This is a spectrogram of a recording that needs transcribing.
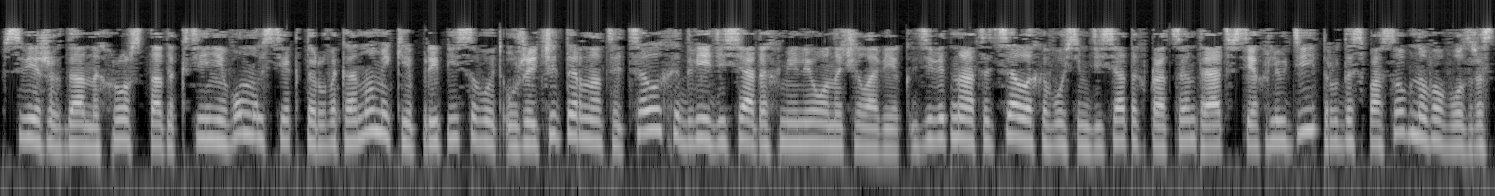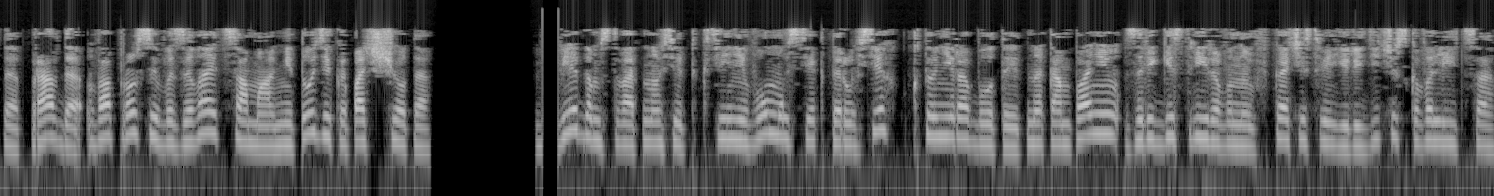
В свежих данных Росстата к теневому сектору в экономике приписывают уже 14,2 миллиона человек, 19,8% от всех людей трудоспособного возраста. Правда, вопросы вызывает сама методика подсчета. Ведомство относит к теневому сектору всех, кто не работает на компанию, зарегистрированную в качестве юридического лица.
